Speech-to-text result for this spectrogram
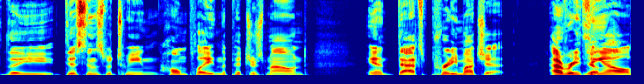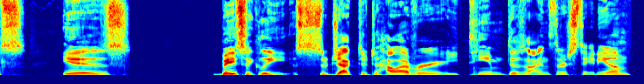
the distance between home plate and the pitcher's mound, and that's pretty much it. Everything else is basically subjective to however each team designs their stadium.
